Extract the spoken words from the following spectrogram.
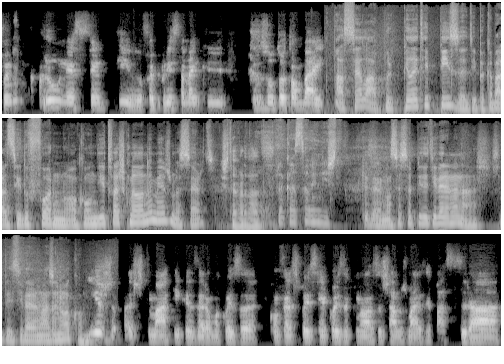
foi muito cru nesse sentido. Foi por isso também que, que resultou tão bem. Pá, sei lá, porque pila é tipo pizza, tipo acabar de sair do forno ou com um dia tu vais comê-la na mesma, certo? Isto é verdade. Por acaso sabem disto. Quer dizer, não sei se a pizza tiver ananás. Se a pizza tiver ananás, eu não a como. E as, as temáticas era uma coisa, confesso, foi assim a coisa que nós achámos mais, epá, será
